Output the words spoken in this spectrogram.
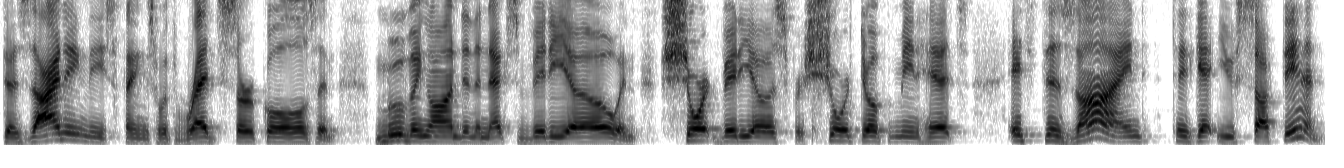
designing these things with red circles and moving on to the next video and short videos for short dopamine hits. It's designed to get you sucked in.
